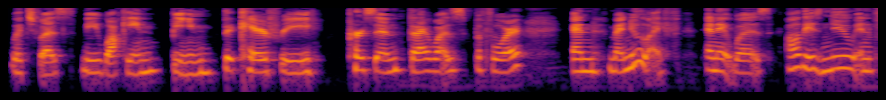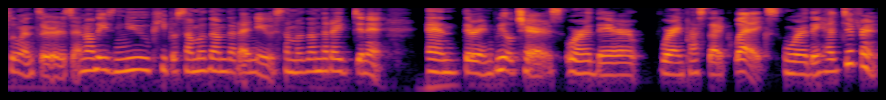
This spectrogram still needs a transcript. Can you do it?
which was me walking, being the carefree person that I was before, and my new life. And it was all these new influencers and all these new people, some of them that I knew, some of them that I didn't. And they're in wheelchairs or they're wearing prosthetic legs or they have different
